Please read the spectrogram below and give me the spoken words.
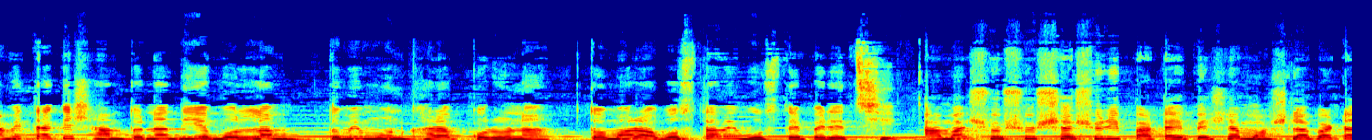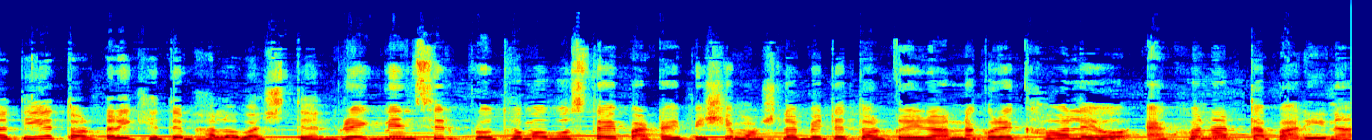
আমি তাকে সান্ত্বনা দিয়ে বললাম, তুমি মন খারাপ করো না। তোমার অবস্থা আমি বুঝতে পেরেছি। আমার শ্বশুর শাশুড়ি পাটায় পেশা মশলা বাটা দিয়ে তরকারি খেতে ভালোবাসতেন। প্রেগনেন্সির প্রথম অবস্থায় পাটায় পেশে মশলা বেটে তরকারি রান্না করে খাওয়ালেও এখন আর তা পারি না।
